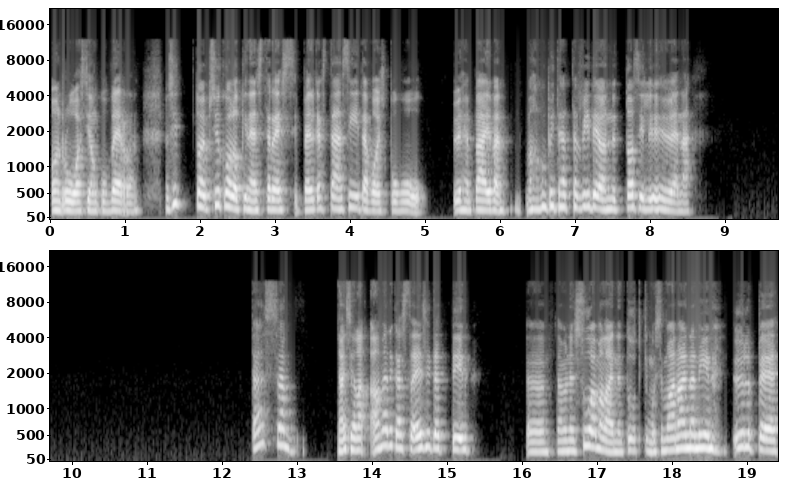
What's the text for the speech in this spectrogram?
on ruoassa jonkun verran. No sitten toi psykologinen stressi, pelkästään siitä voisi puhua yhden päivän. Mä haluan pitää tämän videon nyt tosi lyhyenä. Tässä ja siellä Amerikassa esitettiin tämmöinen suomalainen tutkimus, ja mä oon aina niin ylpeä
